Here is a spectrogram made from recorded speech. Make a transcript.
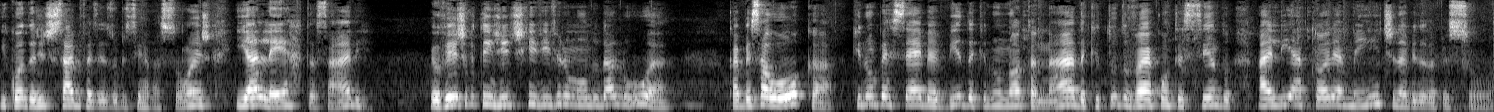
e quando a gente sabe fazer as observações e alerta, sabe? Eu vejo que tem gente que vive no mundo da lua, cabeça oca, que não percebe a vida, que não nota nada, que tudo vai acontecendo aleatoriamente na vida da pessoa.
